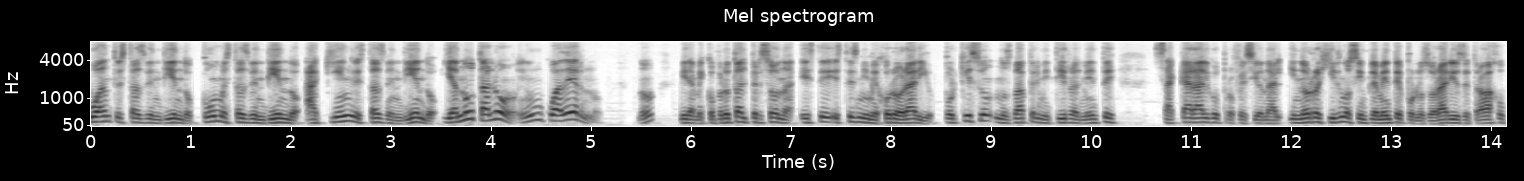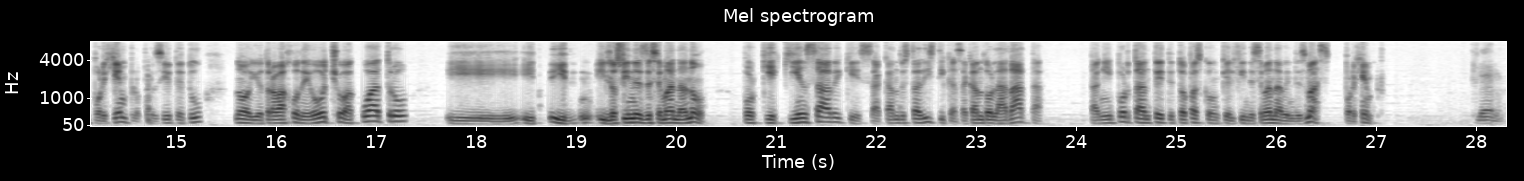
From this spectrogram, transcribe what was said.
cuánto estás vendiendo, cómo estás vendiendo, a quién le estás vendiendo y anótalo en un cuaderno, ¿no? Mira, me compró tal persona, este, este es mi mejor horario, porque eso nos va a permitir realmente sacar algo profesional y no regirnos simplemente por los horarios de trabajo, por ejemplo, por decirte tú, no, yo trabajo de 8 a 4 y, y los fines de semana no, porque quién sabe que sacando estadísticas, sacando la data tan importante, te topas con que el fin de semana vendes más, por ejemplo. Claro.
